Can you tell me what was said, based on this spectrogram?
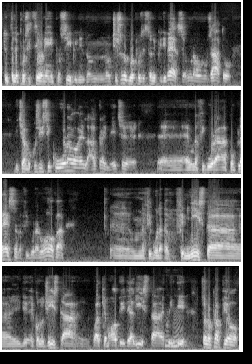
tutte le posizioni possibili, non, non, ci sono due posizioni più diverse, una un usato diciamo così sicuro e l'altra invece eh, è una figura complessa, una figura nuova, eh, una figura femminista, ecologista, in qualche modo idealista, e quindi mm -hmm. sono proprio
